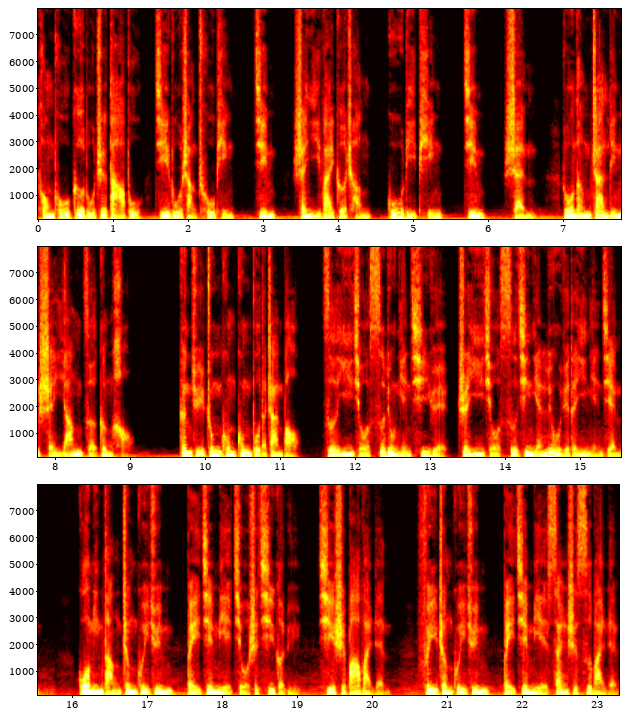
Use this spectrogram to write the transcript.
同蒲各路之大部及路上除平、金、沈以外各城，孤立平、金、沈。如能占领沈阳，则更好。根据中共公布的战报，自一九四六年七月至一九四七年六月的一年间，国民党正规军被歼灭九十七个旅，七十八万人；非正规军被歼灭三十四万人，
